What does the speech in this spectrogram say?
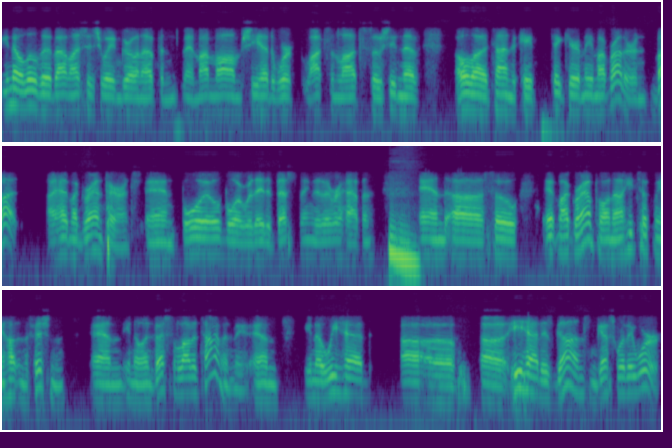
you know a little bit about my situation growing up, and, and my mom, she had to work lots and lots, so she didn't have a whole lot of time to keep, take care of me and my brother. And but I had my grandparents, and boy, oh boy, were they the best thing that ever happened. Mm-hmm. And uh, so, at my grandpa now, he took me hunting and fishing, and you know, invested a lot of time in me. And you know, we had uh, uh, he had his guns, and guess where they were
